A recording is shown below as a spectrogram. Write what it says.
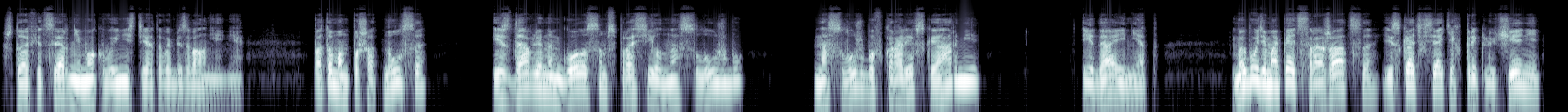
что офицер не мог вынести этого без волнения. Потом он пошатнулся и сдавленным голосом спросил «На службу? На службу в королевской армии?» И да, и нет. Мы будем опять сражаться, искать всяких приключений,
